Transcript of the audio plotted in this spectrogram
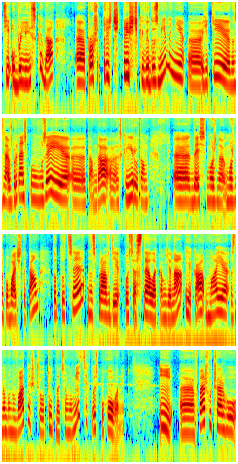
ті обеліски, да, трішечки видозмінені, е, які не знаю, в британському музеї там да, з Каїру там десь можна, можна побачити там. Тобто, це насправді оця стела кам'яна, яка має знаменувати, що тут на цьому місці хтось похований. І е, в першу чергу,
